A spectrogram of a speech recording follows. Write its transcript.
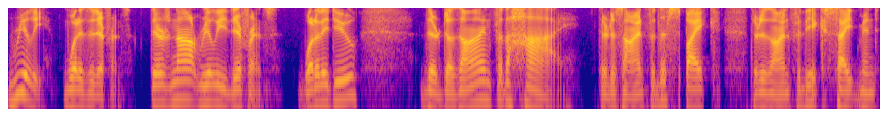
Really, what is the difference? There's not really a difference. What do they do? They're designed for the high, they're designed for the spike, they're designed for the excitement,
